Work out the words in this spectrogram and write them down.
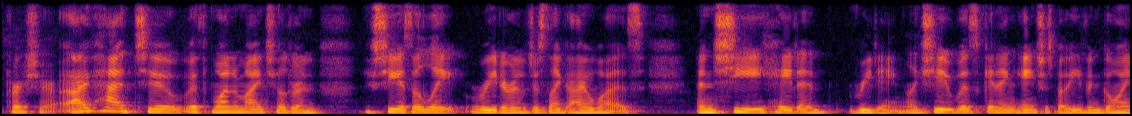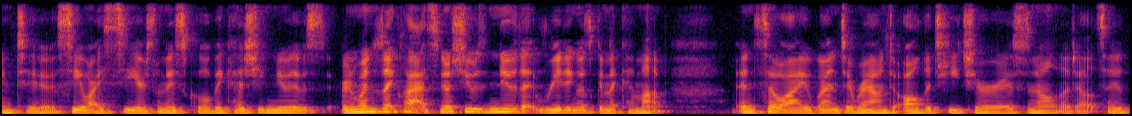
For sure. I've had to with one of my children. She is a late reader, just like I was. And she hated reading. Like she was getting anxious about even going to CYC or Sunday school because she knew it was in Wednesday night class. You know, she was knew that reading was going to come up. And so I went around to all the teachers and all the adults. I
